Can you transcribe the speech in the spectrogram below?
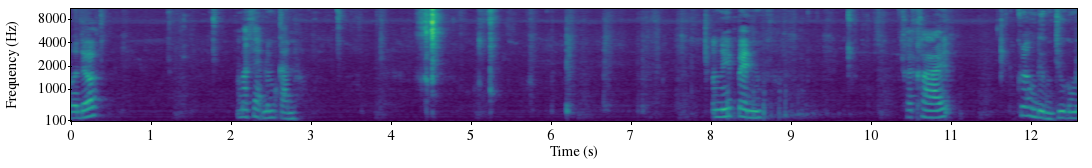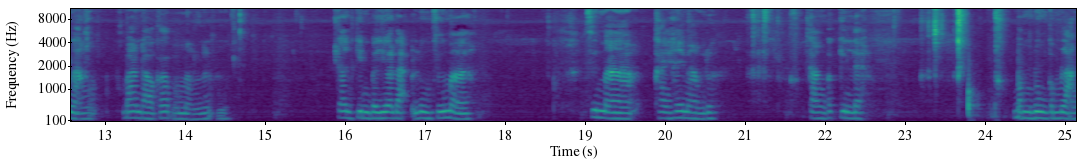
มาเด้อ มาแสบน้ำกัน อันนี้เป็นคล้ายๆ เครื่องดื่มชูกำลัง บ้านเราก็ประมาณนั้น การกินไปเยอะละลุงซื้อมา ซื้อมาใครให้มาไม่รู้กังก็กินเลยบำรุงกำลัง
